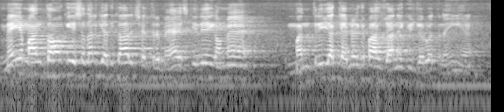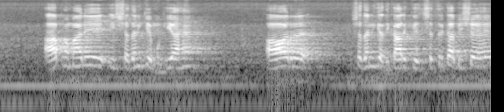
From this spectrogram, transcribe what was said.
मैं ये मानता हूँ कि सदन के अधिकार क्षेत्र में है इसके लिए हमें मंत्री या कैबिनेट के पास जाने की ज़रूरत नहीं है। आप हमारे इस सदन के मुखिया हैं और सदन के अधिकार के क्षेत्र का विषय है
